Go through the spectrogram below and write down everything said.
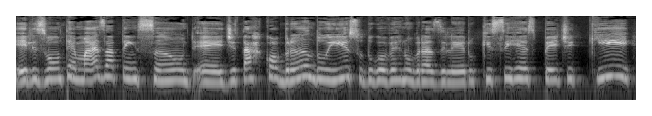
eles vão ter mais atenção é, de estar cobrando isso do governo brasileiro, que se respeite, que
